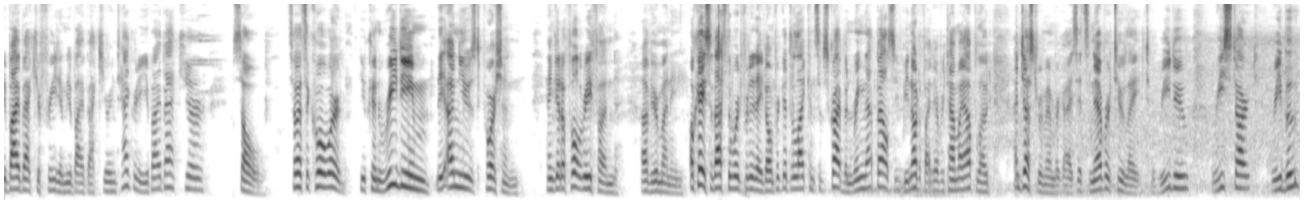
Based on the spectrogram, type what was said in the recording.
You buy back your freedom, you buy back your integrity, you buy back your soul. So it's a cool word. You can redeem the unused portion and get a full refund of your money. Okay, so that's the word for today. Don't forget to like and subscribe and ring that bell so you'll be notified every time I upload. And just remember, guys, it's never too late to redo, restart, reboot,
